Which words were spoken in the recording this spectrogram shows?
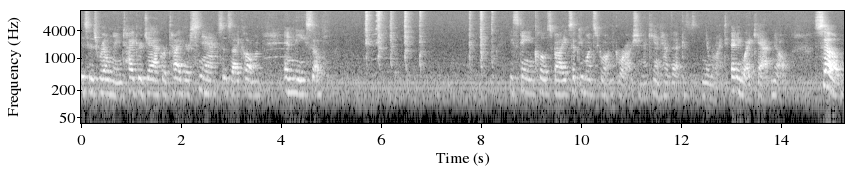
is his real name. Tiger Jack or Tiger Snacks, as I call him, and me. So he's staying close by, except he wants to go out in the garage, and I can't have that because never mind. Anyway, cat, no. So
